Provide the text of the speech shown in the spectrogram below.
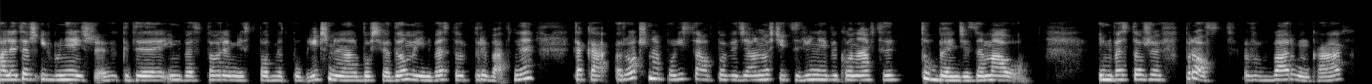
ale też i w mniejszych, gdy inwestorem jest podmiot publiczny albo świadomy inwestor prywatny, taka roczna polisa odpowiedzialności cywilnej wykonawcy to będzie za mało. Inwestorzy wprost w warunkach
